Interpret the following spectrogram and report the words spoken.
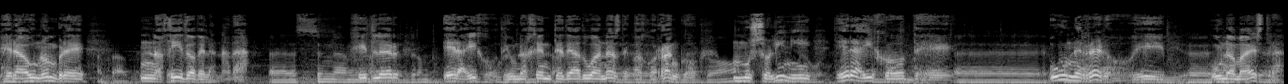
Era un hombre nacido de la nada. Hitler era hijo de un agente de aduanas de bajo rango. Mussolini era hijo de un herrero y una maestra.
